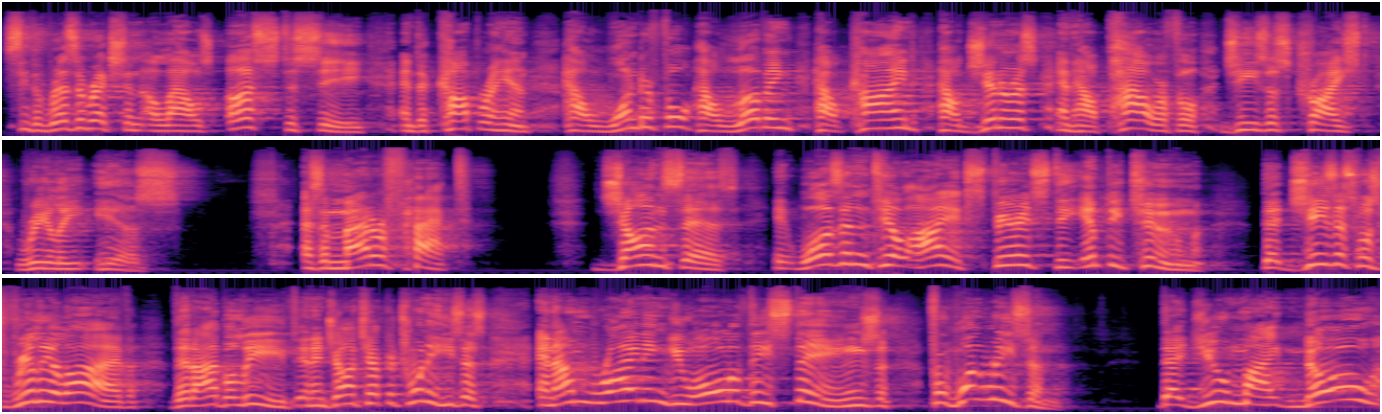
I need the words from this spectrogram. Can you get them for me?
See, the resurrection allows us to see and to comprehend how wonderful, how loving, how kind, how generous, and how powerful Jesus Christ really is. As a matter of fact, John says, It wasn't until I experienced the empty tomb that Jesus was really alive that I believed. And in John chapter 20, he says, And I'm writing you all of these things for one reason that you might know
